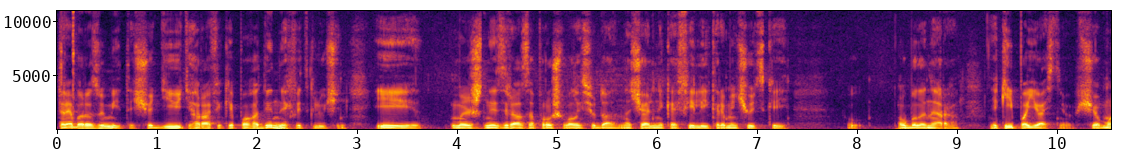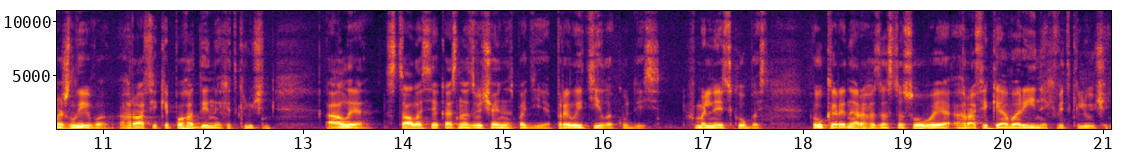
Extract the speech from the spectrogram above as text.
Треба розуміти, що діють графіки погодинних відключень, і ми ж не зря запрошували сюди начальника філії Кременчуцької обленерго, який пояснював, що можливо графіки погодинних відключень, але сталася якась надзвичайна подія, прилетіла кудись в Хмельницьку область. Укренерго застосовує графіки аварійних відключень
